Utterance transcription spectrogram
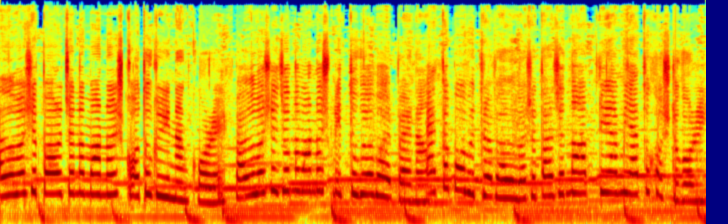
ভালোবাসা পাওয়ার জন্য মানুষ কত ঘৃণা করে। ভালোবাসার জন্য মানুষ মৃত্যুকেও ভয় পায় না। এত পবিত্র ভালোবাসা, তার জন্য আপনি আমি এত কষ্ট করি।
